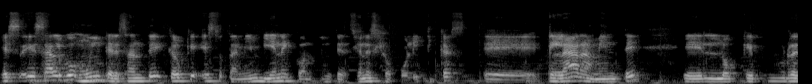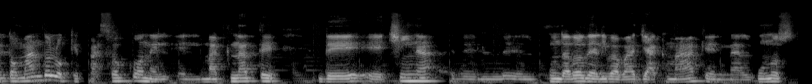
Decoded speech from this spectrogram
Es, es algo muy interesante. Creo que esto también viene con intenciones geopolíticas, eh, claramente. Eh, lo que, retomando lo que pasó con el, el magnate de eh, China, el, fundador de Alibaba, Jack Ma, que en algunos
